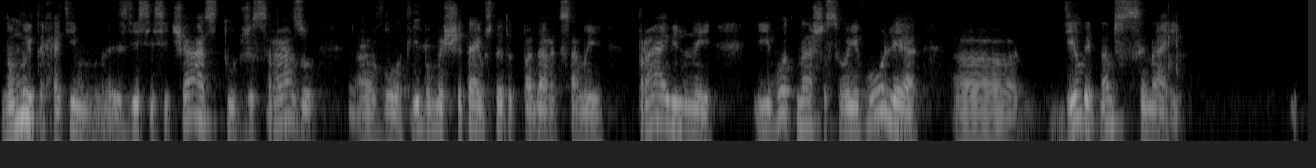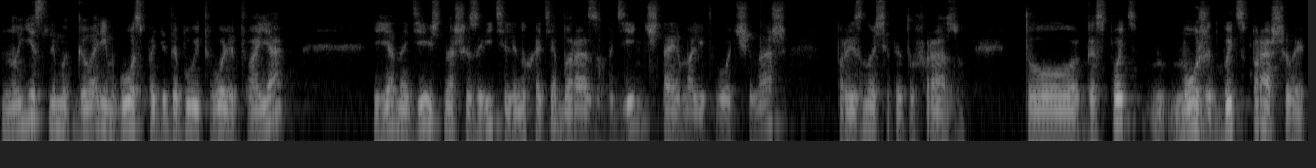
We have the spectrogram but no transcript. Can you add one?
Но мы-то хотим здесь и сейчас, тут же сразу. Да. Вот. Либо мы считаем, что этот подарок самый правильный. И вот наше своеволие э, делает нам сценарий. Но если мы говорим, Господи, да будет воля Твоя, я надеюсь, наши зрители, ну хотя бы раз в день, читая молитву «Отче наш», произносят эту фразу, то Господь, может быть, спрашивает,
